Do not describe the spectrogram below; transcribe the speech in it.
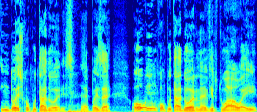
em dois computadores. É, pois é. Ou em um computador né, virtual aí,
